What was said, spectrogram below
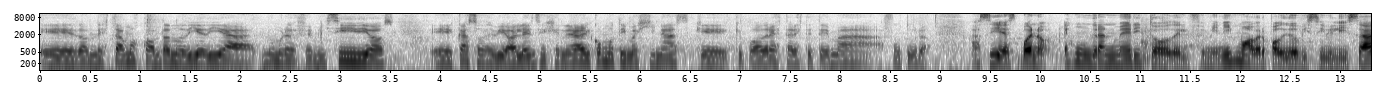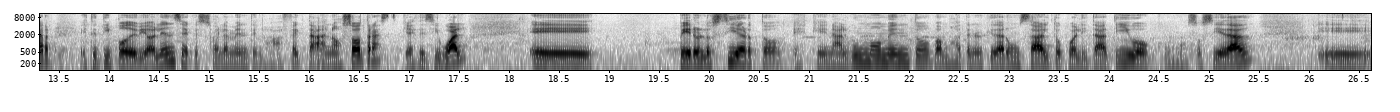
eh, donde estamos contando día a día número de femicidios, casos de violencia en general, cómo te imaginas que, que, podrá estar este tema a futuro? Así es, bueno, es un gran mérito del feminismo haber podido visibilizar este tipo de violencia que solamente nos afecta a nosotras, que es desigual pero lo cierto es que en algún momento vamos a tener que dar un salto cualitativo como sociedad eh,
